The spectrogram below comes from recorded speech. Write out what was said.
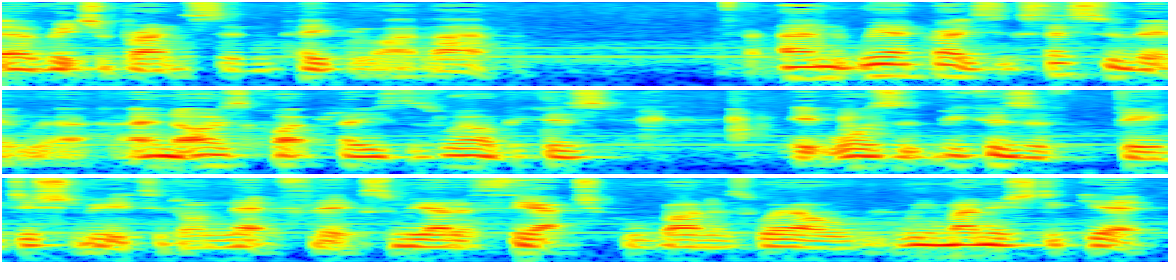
uh, Richard Branson, people like that. And we had great success with it, and I was quite pleased as well because it was because of being distributed on Netflix and we had a theatrical run as well. We managed to get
